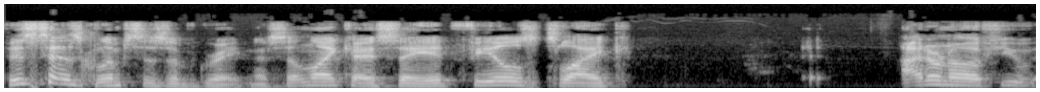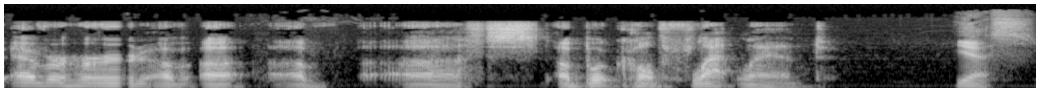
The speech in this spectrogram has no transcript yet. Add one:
this has glimpses of greatness and like i say it feels like i don't know if you've ever heard of a, of a, a book called flatland Yes.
